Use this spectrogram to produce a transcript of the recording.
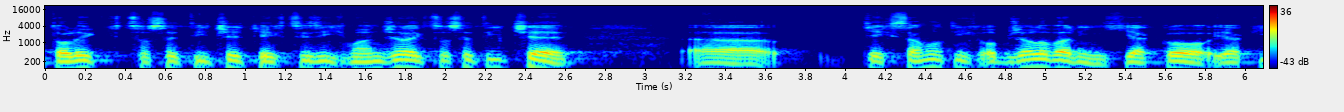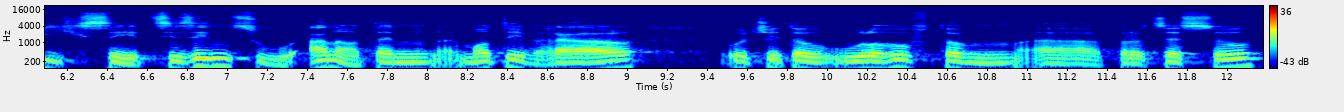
tolik, co se týče těch cizích manželek, co se týče těch samotných obžalovaných jako jakýchsi cizinců, ano, ten motiv hrál určitou úlohu v tom procesu,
